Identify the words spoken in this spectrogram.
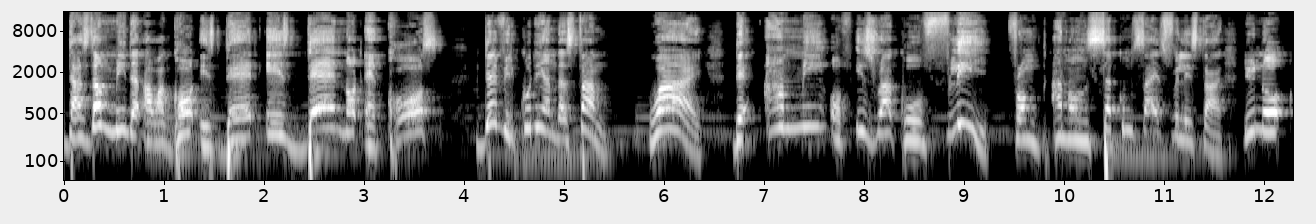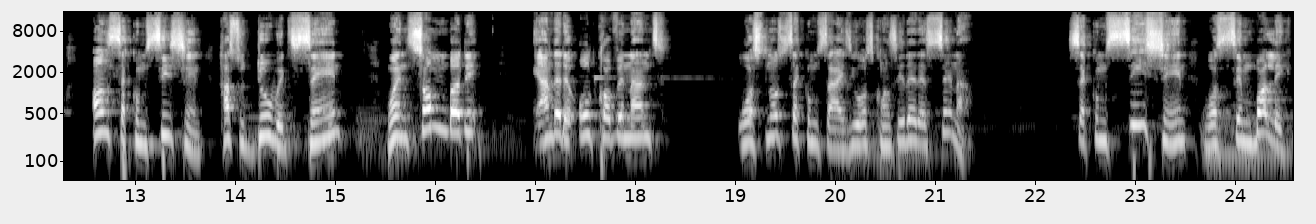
Does that mean that our God is dead? Is there not a cause? David couldn't understand why the army of Israel could flee from an uncircumcised Philistine. Do you know uncircumcision has to do with sin? When somebody under the old covenant was not circumcised, he was considered a sinner. Circumcision was symbolic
